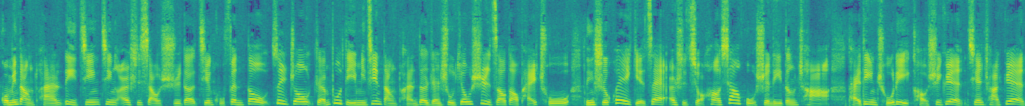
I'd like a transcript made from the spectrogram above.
国民党团历经近二十小时的艰苦奋斗，最终仍不敌民进党团的人数优势，遭到排除。临时会也在二十九号下午顺利登场，排定处理考试院、监察院、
